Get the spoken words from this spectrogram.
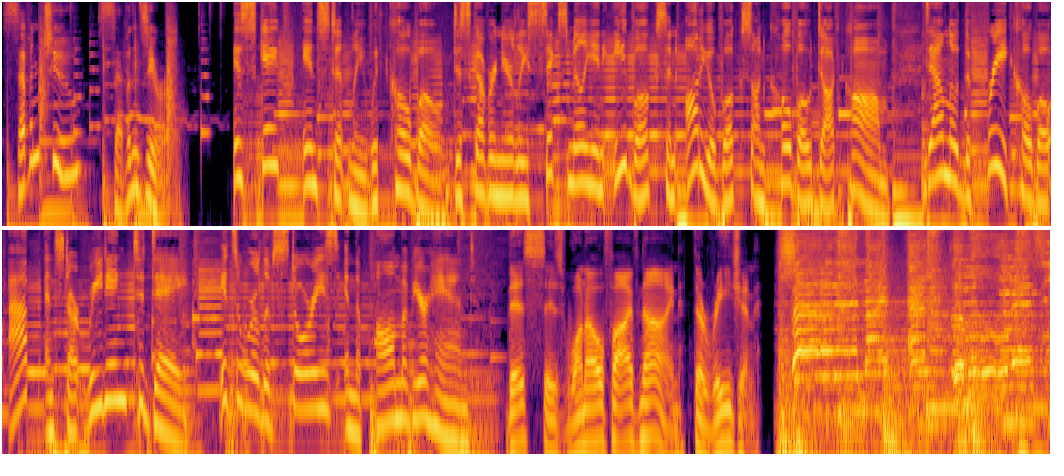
7270. Escape instantly with Kobo. Discover nearly 6 million ebooks and audiobooks on Kobo.com. Download the free Kobo app and start reading today. It's a world of stories in the palm of your hand. This is 1059 The Region. Saturday night at the movies. Who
